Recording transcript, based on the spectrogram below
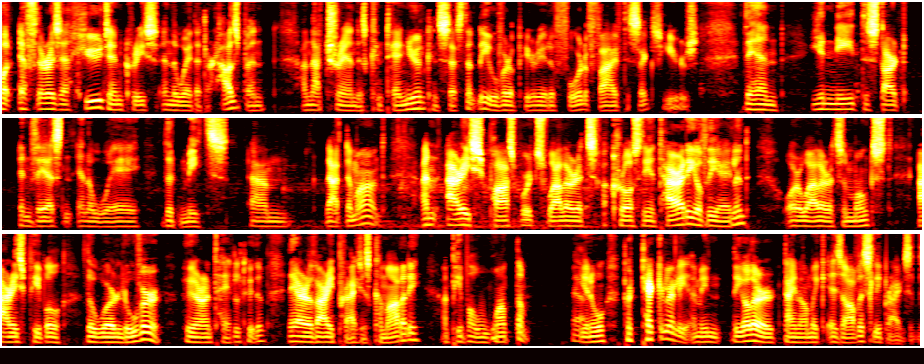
but if there is a huge increase in the way that there has been, and that trend is continuing consistently over a period of four to five to six years, then you need to start investing in a way that meets um, that demand. And Irish passports, whether it's across the entirety of the island or whether it's amongst Irish people the world over who are entitled to them. They are a very precious commodity, and people want them. Yeah. You know, particularly, I mean, the other dynamic is obviously Brexit,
